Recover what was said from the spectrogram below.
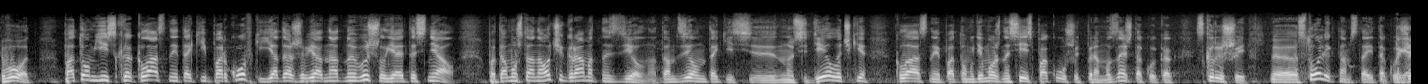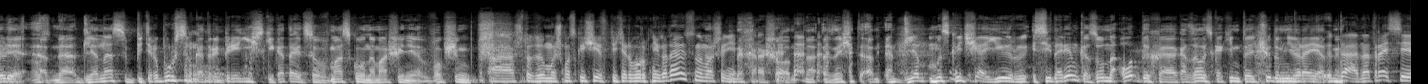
Вот. Потом есть классные такие парковки. Я даже я на одной вышел, я это снял. Потому что она очень грамотно сделана. Там сделаны такие ну, сиделочки классные, потом, где можно сесть покушать. Прямо, знаешь, такой, как с крышей. Э, столик там стоит такой Погоди, железный. А, для нас, петербуржцев, которые периодически катаются в Москву на машине, в общем... А что, думаешь, москвичи в Петербург не катаются на машине? Да, хорошо. Значит, для москвича Юры Сидоренко зона отдыха оказалась каким-то чудом невероятным. Да, на трассе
